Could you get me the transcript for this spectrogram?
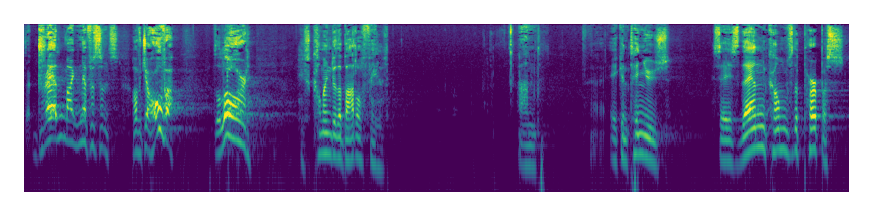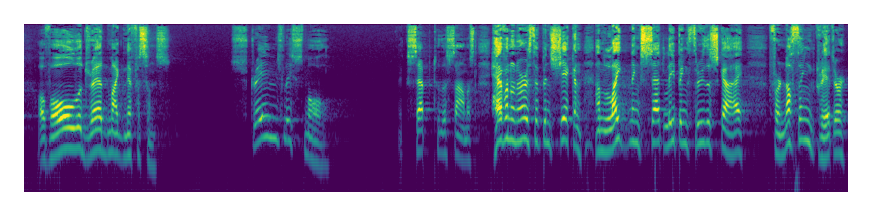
The dread magnificence of Jehovah, the Lord, is coming to the battlefield. And uh, he continues, says, Then comes the purpose of all the dread magnificence, strangely small, except to the psalmist. Heaven and earth have been shaken, and lightning set leaping through the sky for nothing greater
